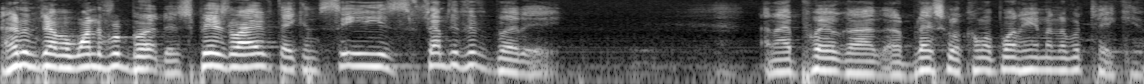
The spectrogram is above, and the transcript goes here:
And help him to have a wonderful birthday. Spare his life, they can see his 75th birthday. And I pray, oh God, that a blessing will come upon him and overtake him.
